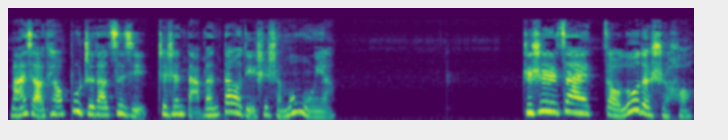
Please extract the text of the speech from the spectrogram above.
马小跳不知道自己这身打扮到底是什么模样，只是在走路的时候，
